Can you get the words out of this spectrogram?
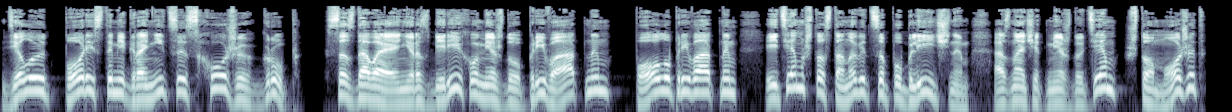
делают пористыми границы схожих групп, создавая неразбериху между приватным, полуприватным и тем, что становится публичным, а значит между тем, что может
